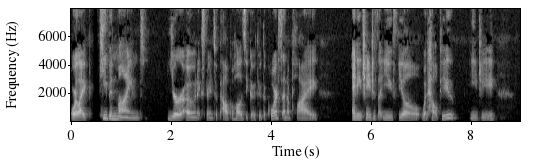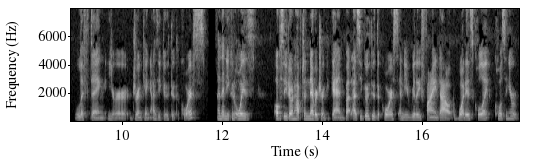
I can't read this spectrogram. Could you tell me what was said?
or like keep in mind your own experience with alcohol as you go through the course and apply any changes that you feel would help you, e.g., lifting your drinking as you go through the course. And then you can always, obviously, you don't have to never drink again, but as you go through the course and you really find out what is causing your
